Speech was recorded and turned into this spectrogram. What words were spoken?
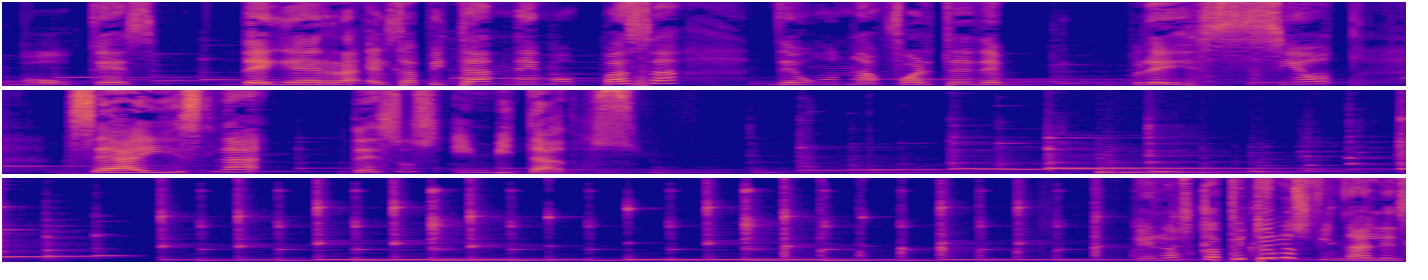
buques de guerra, el capitán Nemo pasa de una fuerte depresión, se aísla de sus invitados. En los capítulos finales,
